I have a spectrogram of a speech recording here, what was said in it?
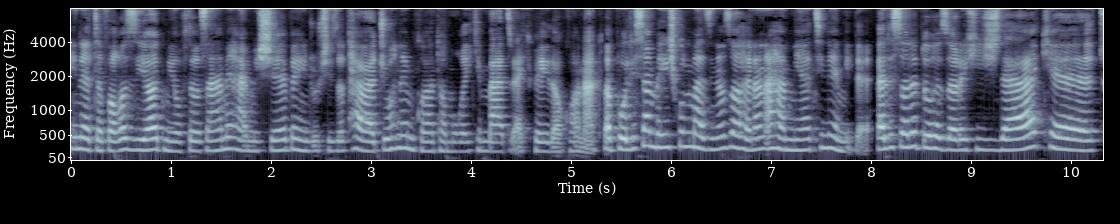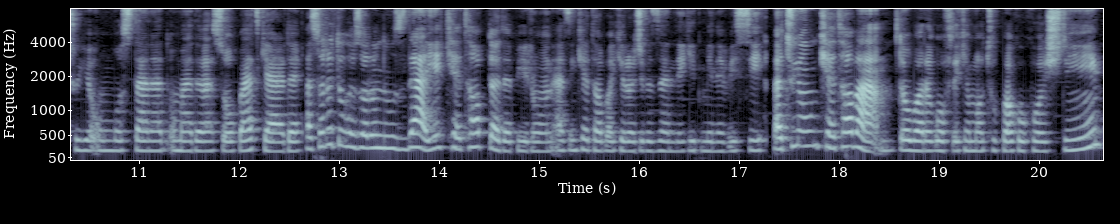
این اتفاقا زیاد میفته واسه همه همیشه به اینجور چیزا توجه نمی‌کنن تا موقعی که مدرک پیدا کنن. و پلیس هم به هیچ کدوم از اینا ظاهرا اهمیتی نمیده. ولی سال 2018 که توی اون مستند اومده و صحبت کرده و سال 2019 یه کتاب داده بیرون از این کتابا که راجع به زندگیت می‌نویسی و توی اون کتابم دوباره گفته که ما توپاکو کشتیم.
